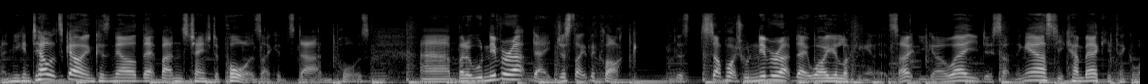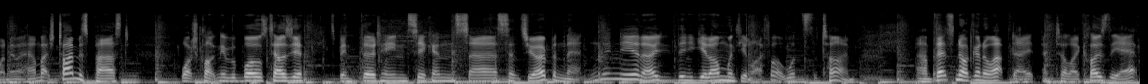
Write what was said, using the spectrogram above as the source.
and you can tell it's going because now that button's changed to pause. I could start and pause, uh, but it will never update. Just like the clock, the stopwatch will never update while you're looking at it. So you go away, you do something else, you come back, you think, I wonder how much time has passed. Watched clock never boils tells you it's been 13 seconds uh, since you opened that, and then you know, then you get on with your life. Oh, what's the time? Um, that's not going to update until I close the app,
